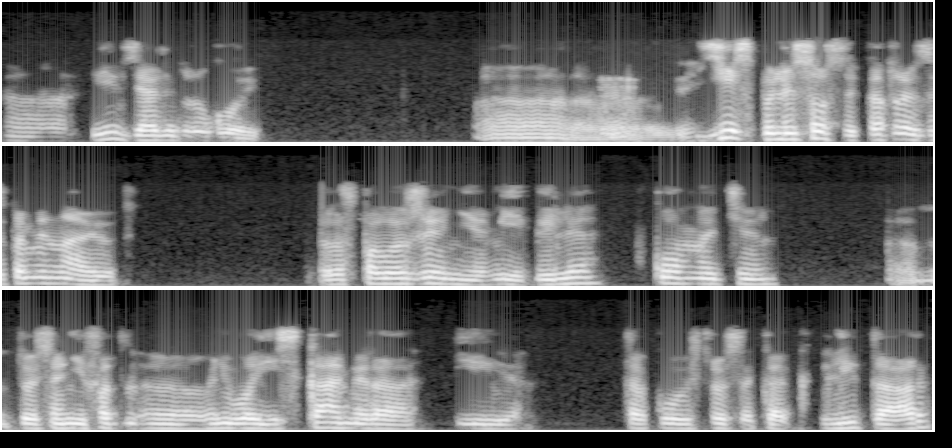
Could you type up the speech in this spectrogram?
э, и взяли другой. Есть пылесосы, которые запоминают расположение мебели в комнате. То есть они, у него есть камера и такое устройство, как литар,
